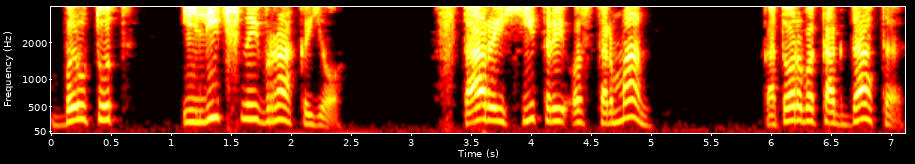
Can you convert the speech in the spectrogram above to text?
Был тут и личный враг ее — старый хитрый Остерман, которого когда-то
